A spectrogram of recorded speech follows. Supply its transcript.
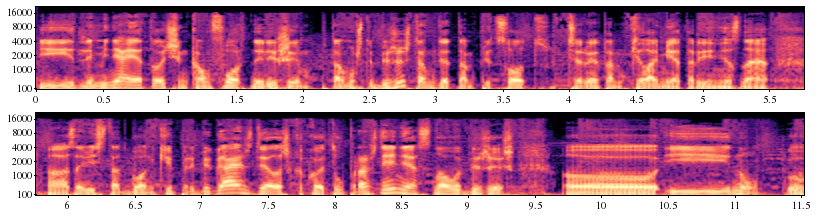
и для меня это очень комфортный режим, потому что бежишь там где-то там 500 километр, я не знаю, а, зависит от гонки, прибегаешь, делаешь какое-то упражнение, снова бежишь. Э, И, ну, э,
